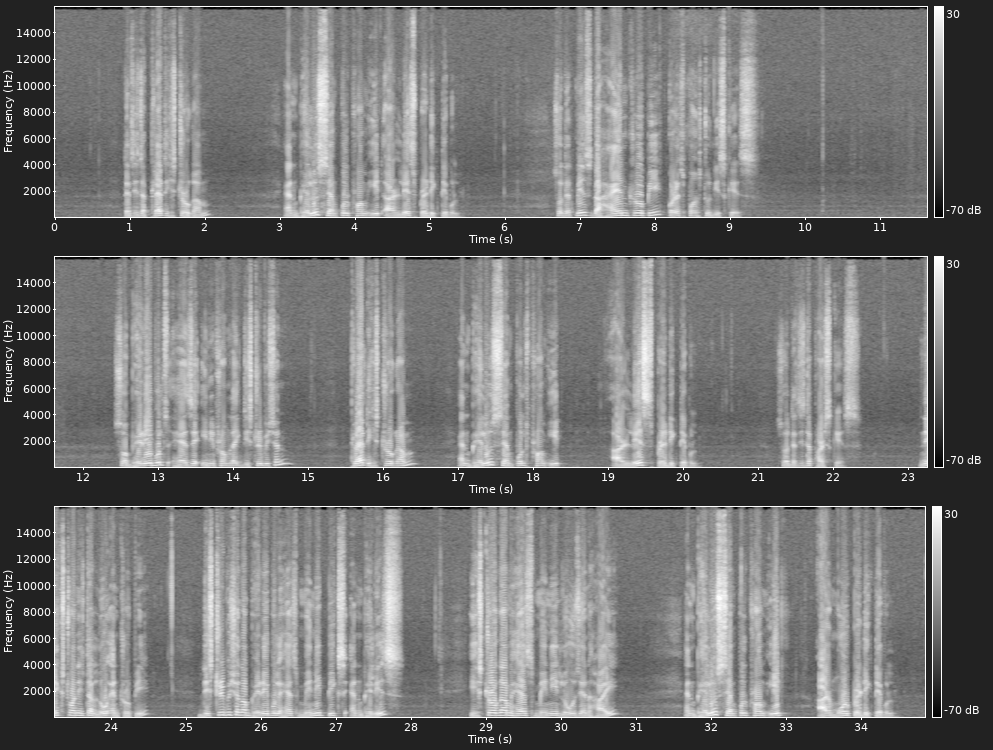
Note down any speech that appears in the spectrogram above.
that is the flat histogram and values sampled from it are less predictable. So, that means the high entropy corresponds to this case. So, variables has a uniform like distribution, flat histogram and values sampled from it are less predictable. So, that is the first case. Next one is the low entropy. Distribution of variable has many peaks and valleys. Histogram has many lows and high and values sampled from it are more predictable.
